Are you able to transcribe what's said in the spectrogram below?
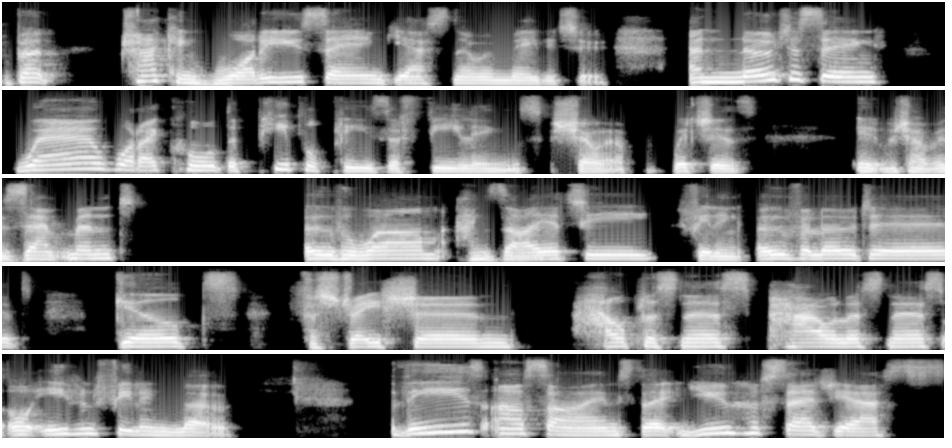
But tracking what are you saying yes, no, and maybe to, and noticing where what I call the people pleaser feelings show up, which is which are resentment, overwhelm, mm. anxiety, feeling overloaded, guilt, frustration, helplessness, powerlessness, or even feeling low. These are signs that you have said yes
